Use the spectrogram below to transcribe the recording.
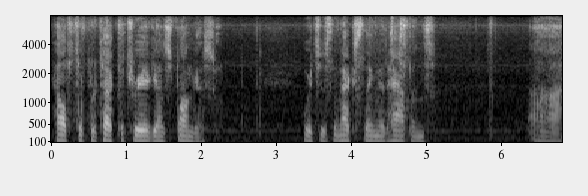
helps to protect the tree against fungus, which is the next thing that happens uh,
